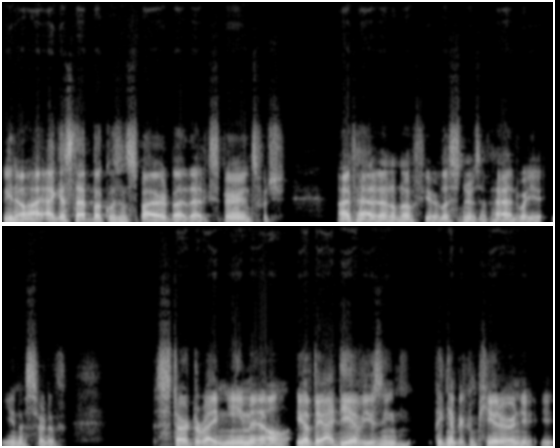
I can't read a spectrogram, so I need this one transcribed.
You know, I, I guess that book was inspired by that experience, which I've had. I don't know if your listeners have had, where you, you know, sort of start to write an email, you have the idea of using picking up your computer and you, you,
